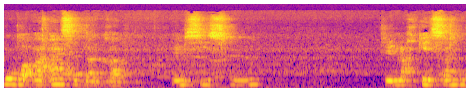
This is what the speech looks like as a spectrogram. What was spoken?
Bon, bah, un 1, c'est pas grave. Même. Je vais marquer 5 buts.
